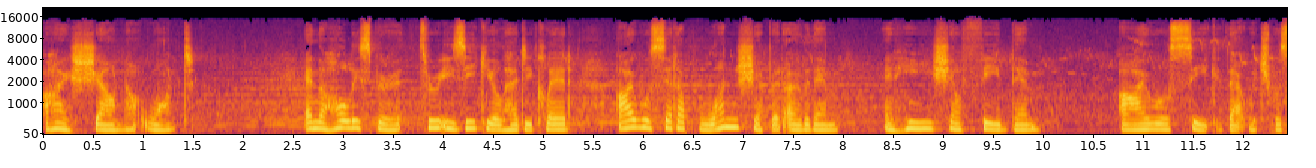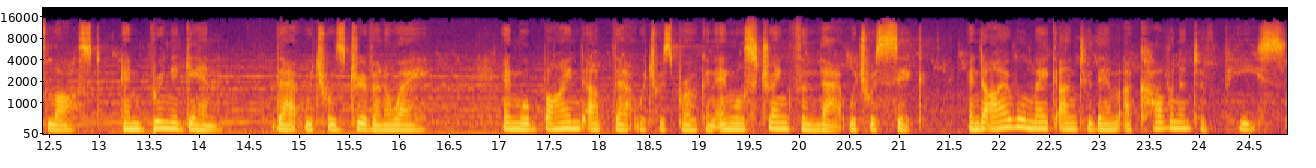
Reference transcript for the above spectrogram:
I shall not want. And the Holy Spirit, through Ezekiel, had declared, I will set up one shepherd over them, and he shall feed them. I will seek that which was lost, and bring again that which was driven away, and will bind up that which was broken, and will strengthen that which was sick. And I will make unto them a covenant of peace.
